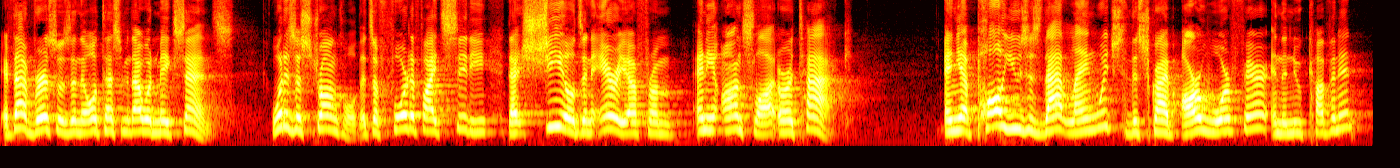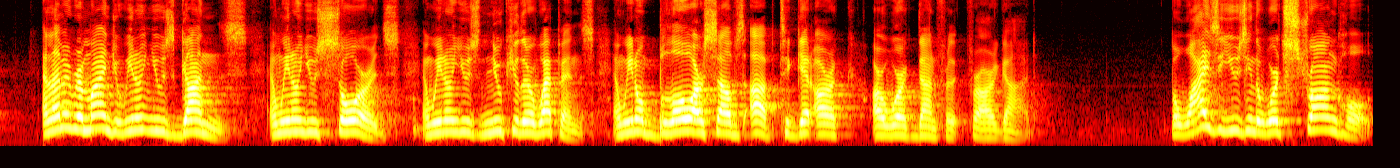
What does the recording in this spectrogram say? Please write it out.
If that verse was in the Old Testament, that would make sense. What is a stronghold? It's a fortified city that shields an area from any onslaught or attack. And yet, Paul uses that language to describe our warfare in the new covenant. And let me remind you, we don't use guns, and we don't use swords, and we don't use nuclear weapons, and we don't blow ourselves up to get our, our work done for, for our God. But why is he using the word stronghold?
